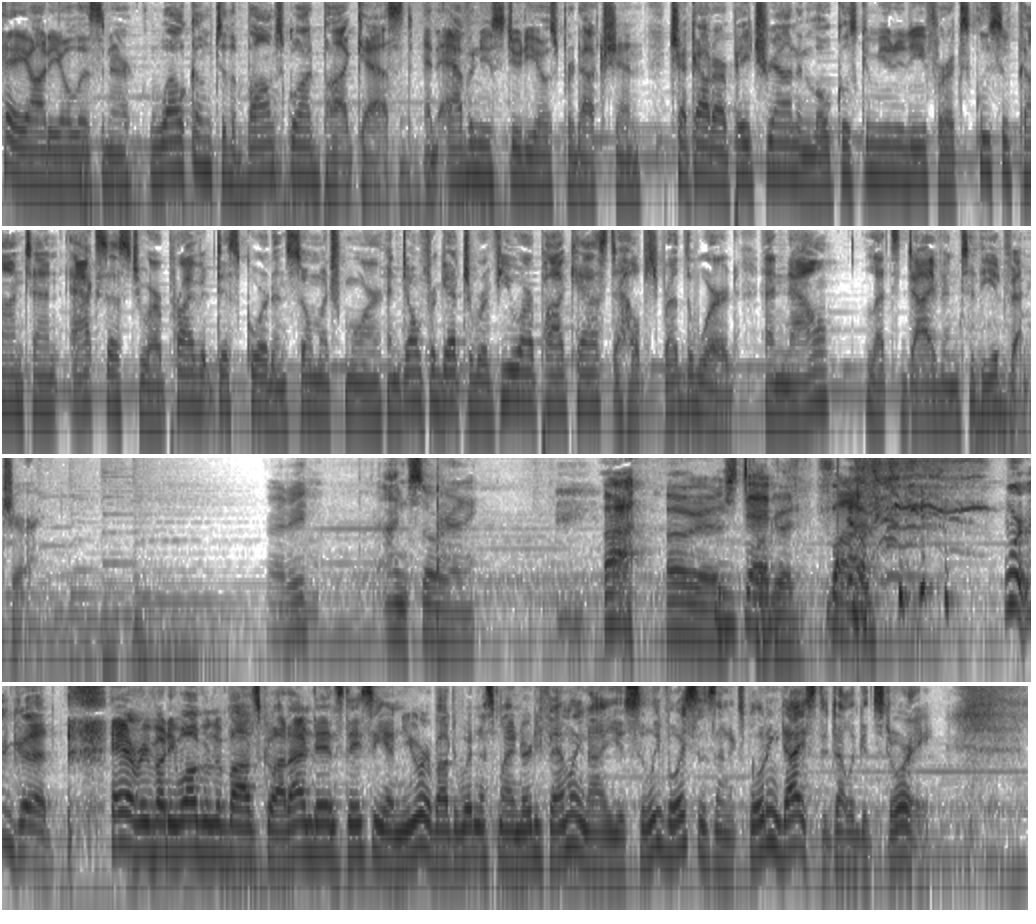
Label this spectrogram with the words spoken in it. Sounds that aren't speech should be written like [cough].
Hey, audio listener. Welcome to the Bomb Squad podcast, an Avenue Studios production. Check out our Patreon and locals community for exclusive content, access to our private Discord, and so much more. And don't forget to review our podcast to help spread the word. And now, let's dive into the adventure. Ready? I'm so ready. Ah, okay. It's Dead. good. Five. [laughs] [laughs] We're good. Hey, everybody, welcome to Bomb Squad. I'm Dan Stacy, and you are about to witness my nerdy family and I use silly voices and exploding dice to tell a good story.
